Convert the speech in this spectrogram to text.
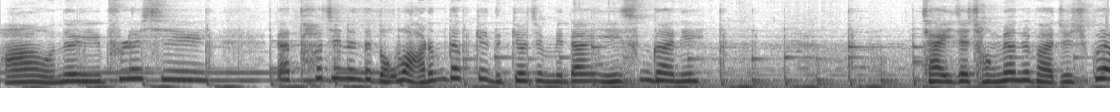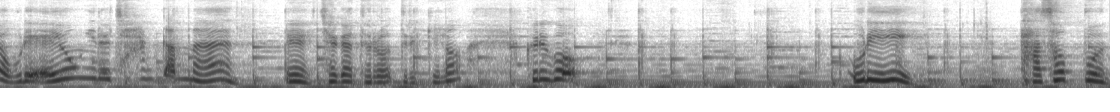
아 오늘 이 플래시가 터지는데 너무 아름답게 느껴집니다. 이 순간이. 자 이제 정면을 봐주시고요. 우리 애용이를 잠깐만 예 제가 들어드릴게요. 그리고 우리 다섯 분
